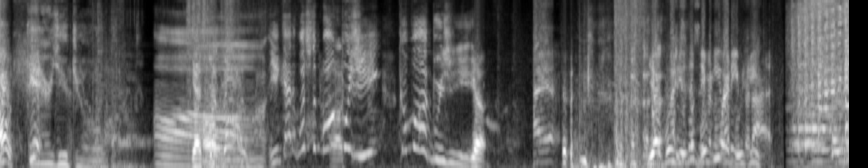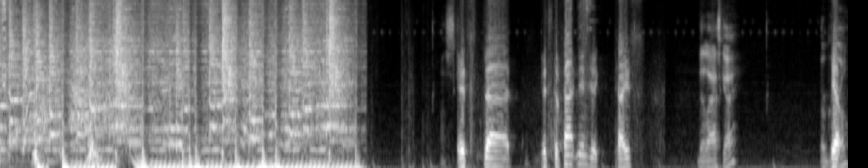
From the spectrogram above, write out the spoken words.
Oh, oh shit! There you go. Aww. Yes, let's go. You gotta watch the ball, Bougie. Come on, Bougie. Yo, I, yo, Bougie, just is wasn't even or ready for Bougie? that. It's the, it's the fat ninja, Tice. The last guy? Or girl? Yep.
